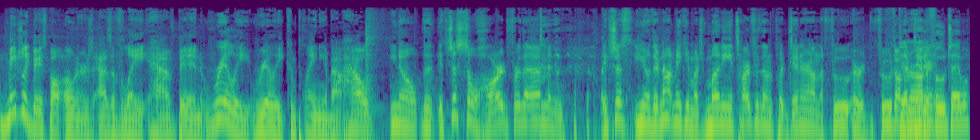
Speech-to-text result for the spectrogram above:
Major League Baseball owners, as of late, have been really, really complaining about how you know the, it's just so hard for them, and it's just you know they're not making much money. It's hard for them to put dinner on the food or food on Dinner the on the food table?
